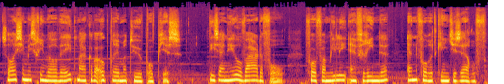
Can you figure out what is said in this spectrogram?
Zoals je misschien wel weet, maken we ook prematuurpopjes. Die zijn heel waardevol voor familie en vrienden en voor het kindje zelf.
